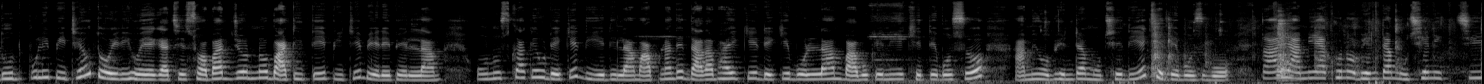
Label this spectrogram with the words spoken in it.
দুধ পুলি পিঠেও তৈরি হয়ে গেছে। সবার জন্য বাটিতে পিঠে বেড়ে ফেললাম। অনুষ্কাকেও ডেকে দিয়ে দিলাম। আপনাদের দাদাভাইকে ডেকে বললাম, বাবুকে নিয়ে খেতে বসো, আমি ওভেনটা মুছে দিয়ে খেতে বসবো। তাই আমি এখন ওভেনটা মুছে নিচ্ছি।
